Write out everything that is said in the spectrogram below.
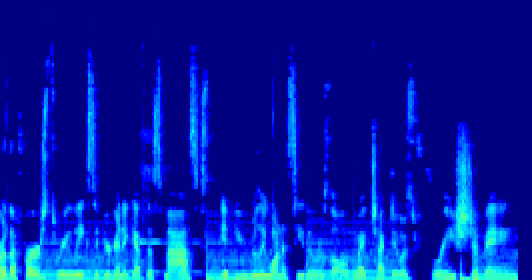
for the first three weeks if you're gonna get this mask if you really wanna see the result. When I checked, it was free shipping.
